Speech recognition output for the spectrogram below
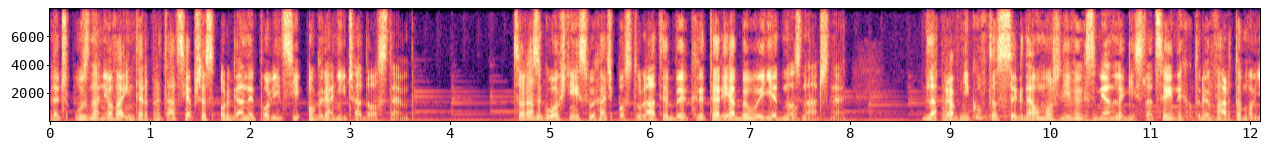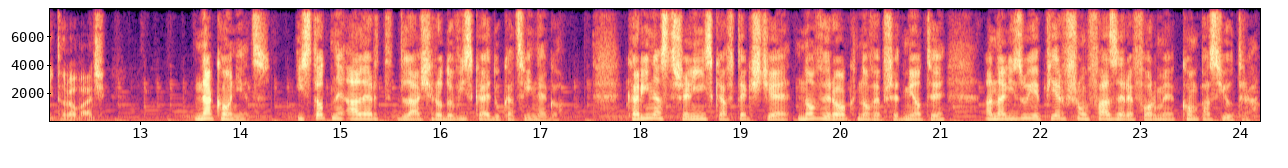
lecz uznaniowa interpretacja przez organy policji ogranicza dostęp. Coraz głośniej słychać postulaty, by kryteria były jednoznaczne. Dla prawników to sygnał możliwych zmian legislacyjnych, które warto monitorować. Na koniec, istotny alert dla środowiska edukacyjnego. Karina Strzelińska w tekście Nowy rok, nowe przedmioty analizuje pierwszą fazę reformy Kompas Jutra.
